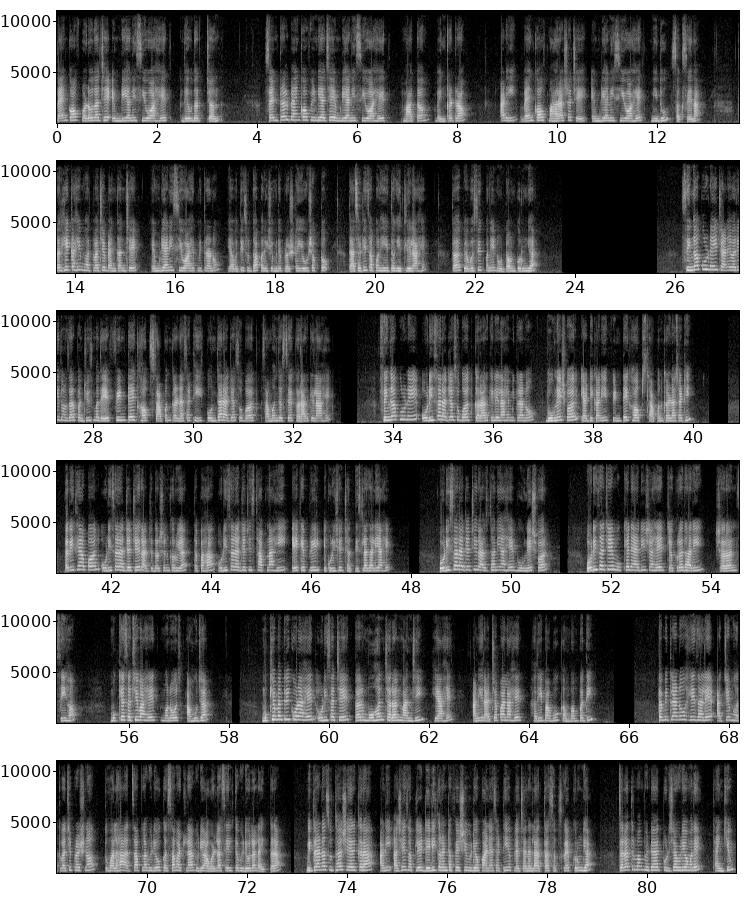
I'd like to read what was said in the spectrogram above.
बँक ऑफ बडोदाचे एम डी आणि सी ओ आहेत Devdatt Chand. Central bank of इंडियाचे एम डी आणि सी ओ आहेत मातम व्यंकटराव आणि बँक ऑफ महाराष्ट्राचे एम डी आणि सी ओ आहेत निधू सक्सेना. तर हे काही महत्त्वाचे बँकांचे एम डी आणि सी ओ आहेत मित्रांनो. यावरती सुद्धा परीक्षेमध्ये प्रश्न येऊ शकतो. त्यासाठीच आपण हे इथं घेतलेलं आहे. तर व्यवस्थितपणे नोट डाऊन करून घ्या. सिंगापूरने जानेवारी दोन हजार पंचवीसमध्ये फिनटेक हब स्थापन करण्यासाठी कोणत्या राज्यासोबत सामंजस्य करार केला आहे? सिंगापूरने ओडिसा राज्यासोबत करार केलेला आहे मित्रांनो. भुवनेश्वर या ठिकाणी फिनटेक हब स्थापन करण्यासाठी. तर इथे आपण ओडिसा राज्याचे राज्यदर्शन करूयात. तर पहा ओडिसा राज्याची स्थापना ही एक एप्रिल एकोणीसशे छत्तीसला झाली आहे. ओडिसा राज्याची राजधानी आहे भुवनेश्वर. ओडिसाचे मुख्य न्यायाधीश आहेत चक्रधारी शरण सिंह. मुख्य सचिव आहेत मनोज आहुजा. मुख्यमंत्री कोण आहेत? ओडिसाचे तर मोहन चरण मांझी हे आहेत. आणि राज्यपाल आहेत हरिबाबू कंबमपती. तर मित्रांनो हे झाले आजचे महत्त्वाचे प्रश्न. तुम्हाला हा आजचा आपला व्हिडिओ कसा वाटला? व्हिडिओ आवडला असेल तर व्हिडिओला लाईक करा. मित्रांना सुद्धा शेअर करा आणि असेच आपले डेली करंट अफेअर्सचे व्हिडिओ पाहण्यासाठी आपल्या चॅनलला आता सबस्क्राईब करून घ्या. चला तर मग भेटूयात पुढच्या व्हिडिओमध्ये. थँक्यू.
